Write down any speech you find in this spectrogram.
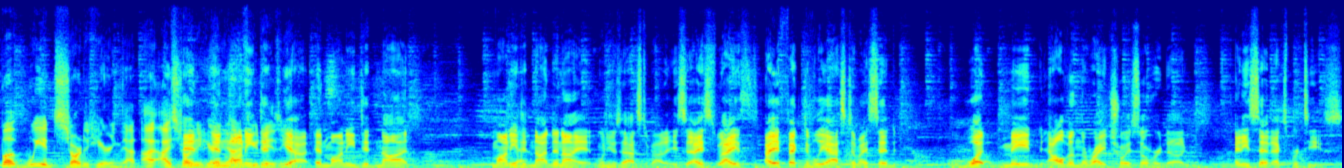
But we had started hearing that. I, I started and hearing and that Monte a few did, days ago. yeah, and Monte did not. Monte Yeah. did not deny it when he was asked about it. He said, I, I, I effectively asked him. I said, "What made Alvin the right choice over Doug?" And he said, "Expertise."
